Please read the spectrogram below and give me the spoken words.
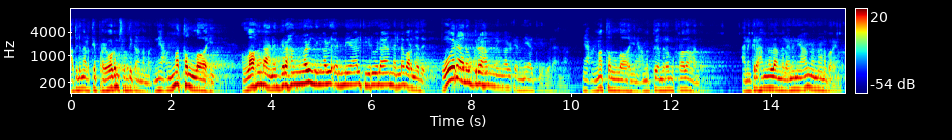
അതിൽ നടത്തിയ പ്രയോഗം ശ്രദ്ധിക്കണം നമ്മൾ. ഞാമത്തല്ലാഹി അള്ളാഹുവിന്റെ അനുഗ്രഹങ്ങൾ നിങ്ങൾ എണ്ണിയാൽ തീരുവില്ല എന്നല്ല പറഞ്ഞത്. അനുഗ്രഹം നിങ്ങൾ എണ്ണിയാൽ തീരുവില്ല എന്നാണ്. ഞാമത്തല്ലാഹി ഞാമത്ത് എന്നൊരു മുഫ്രദാണല്ലോ. അനുഗ്രഹങ്ങൾ എന്നല്ല ഞാൻ എന്നാണ് പറയുന്നത്.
